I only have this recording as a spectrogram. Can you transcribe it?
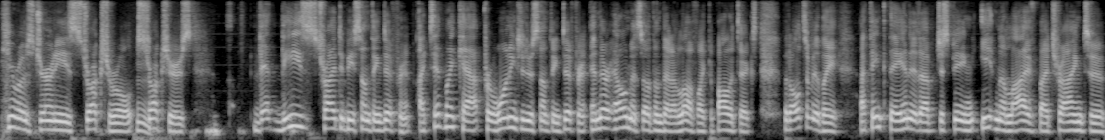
hero's journeys, structural hmm. structures that these tried to be something different. I tip my cap for wanting to do something different. And there are elements of them that I love, like the politics. But ultimately, I think they ended up just being eaten alive by trying to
